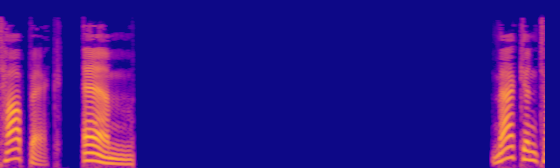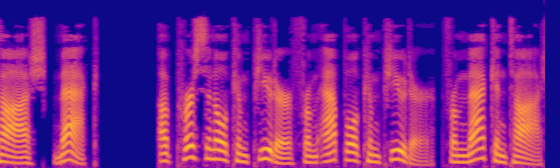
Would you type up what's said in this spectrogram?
Topic M Macintosh, Mac A personal computer from Apple Computer, from Macintosh,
